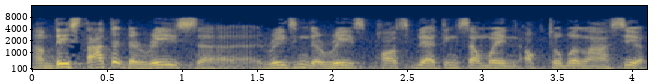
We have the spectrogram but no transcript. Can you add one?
Um, they started the raise, uh, raising the rates possibly, I think, somewhere in October last year.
